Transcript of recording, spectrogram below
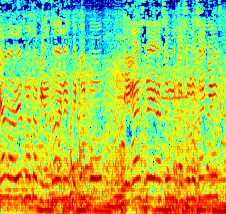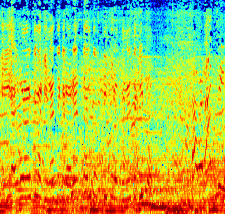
cada vez más afianzada en este equipo. Llegaste hace, hace unos años y alguna vez te imaginaste que lograrías tantos títulos con este equipo. La verdad sí,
